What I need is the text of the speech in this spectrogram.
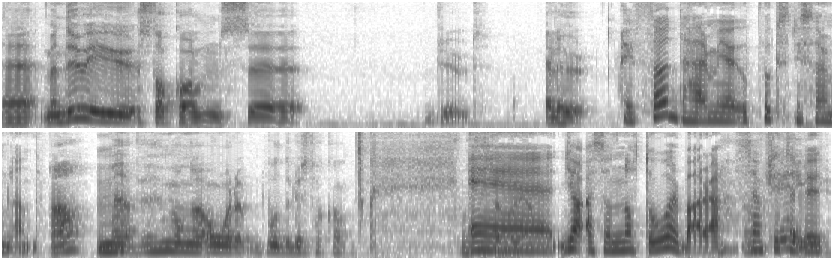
Eh, men du är ju Stockholms eh, brud, eller hur? Jag är född här men jag är uppvuxen i Sörmland. Ja, men hur många år bodde du i Stockholm? Eh, ja, alltså något år bara. Sen Okej. flyttade vi ut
